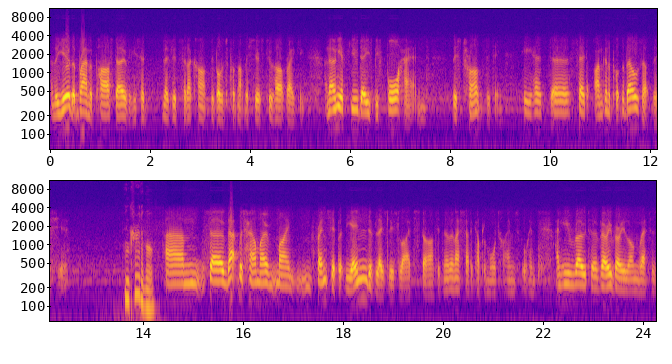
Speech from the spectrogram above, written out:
And the year that Bram had passed over, he said, Leslie had said, I can't be bothered to put them up this year, it's too heartbreaking. And only a few days beforehand, this trance sitting, he had uh, said, I'm going to put the bells up this year. Incredible. Um, so that was how my, my friendship at the end of Leslie's life started. And then I sat a couple of more times for him. And he wrote a very, very long letter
